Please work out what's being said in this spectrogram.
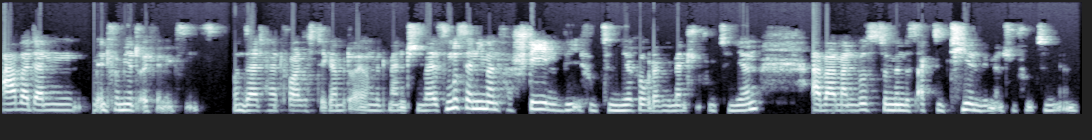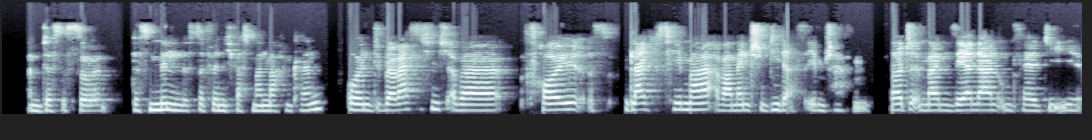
Aber dann informiert euch wenigstens und seid halt vorsichtiger mit euren Mitmenschen, weil es muss ja niemand verstehen, wie ich funktioniere oder wie Menschen funktionieren. Aber man muss zumindest akzeptieren, wie Menschen funktionieren. Und das ist so das Mindeste, finde ich, was man machen kann. Und über was ich mich aber freue, ist gleiches Thema, aber Menschen, die das eben schaffen. Leute in meinem sehr nahen Umfeld, die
